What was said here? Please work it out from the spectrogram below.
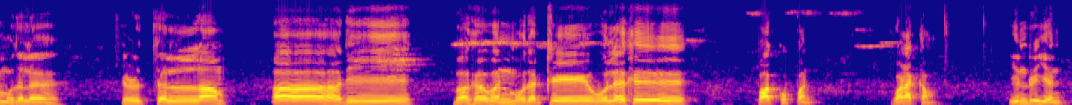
முதல எழுத்தெல்லாம் ஆதி. பகவன் முதற்றே உலகு. பாக்குப்பன் வணக்கம். இன்று என்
